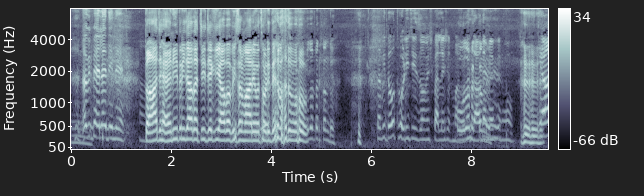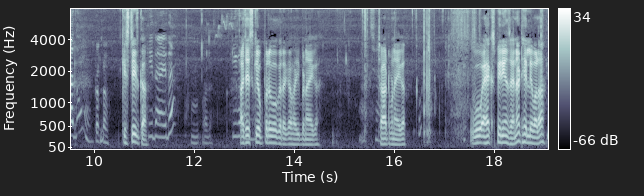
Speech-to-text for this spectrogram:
अभी पहला दिन है। तो आज है नहीं इतनी ज़्यादा चीज़ें कि आप अभी शर्मा रहे हो थोड़ी देर बाद वो। टक्कन दे। तभी तो थोड़ी चीज़ों में पहले शर्मा ज़्यादा मैं फिर वो। क्या दूँ? किस चीज़ का? किधर इधर? अच्छा इसके ऊपर वो करेगा भाई बनाएगा। अच्छा। चाट बनाएगा। वो एक्सपीरियंस है ना ठेले वाला?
